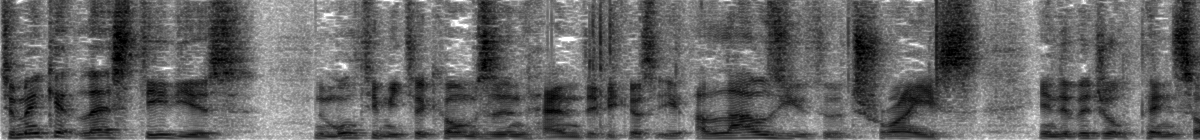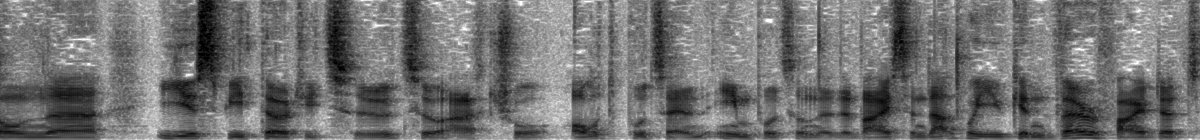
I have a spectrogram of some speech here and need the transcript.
To make it less tedious, the multimeter comes in handy because it allows you to trace individual pins on uh, ESP32 to actual outputs and inputs on the device and that way you can verify that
